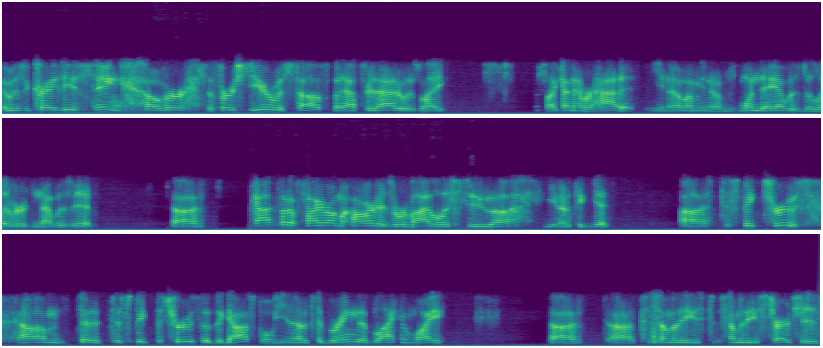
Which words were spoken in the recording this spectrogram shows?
it was the craziest thing. Over the first year was tough, but after that, it was like it's like I never had it. You know, I mean, it was one day I was delivered, and that was it uh, God put a fire on my heart as a revivalist to, uh, you know, to get uh, to speak truth, um, to to speak the truth of the gospel. You know, to bring the black and white uh, uh, to some of these some of these churches,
